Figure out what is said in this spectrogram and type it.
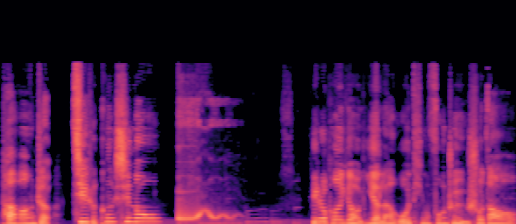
盼望着接着更新哦。”听众朋友夜阑卧听风吹雨说道：“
